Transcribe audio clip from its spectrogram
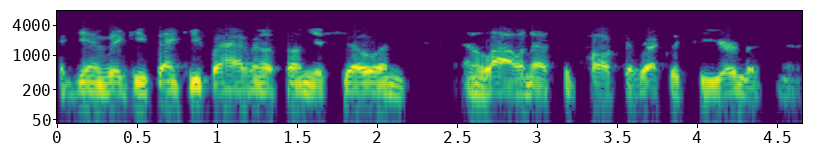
Again, Vicki, thank you for having us on your show and, and allowing us to talk directly to your listeners.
